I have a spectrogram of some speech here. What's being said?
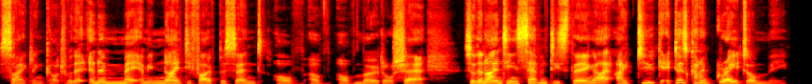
cycling culture with an ama- I mean, 95% of, of, of modal share. So the 1970s thing, I, I do, it does kind of grate on me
